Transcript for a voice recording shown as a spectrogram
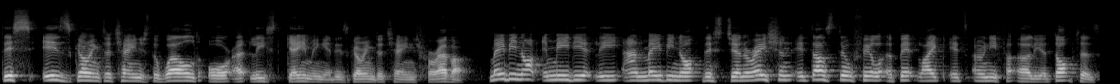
This is going to change the world, or at least gaming it is going to change forever. Maybe not immediately, and maybe not this generation. It does still feel a bit like it's only for early adopters.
